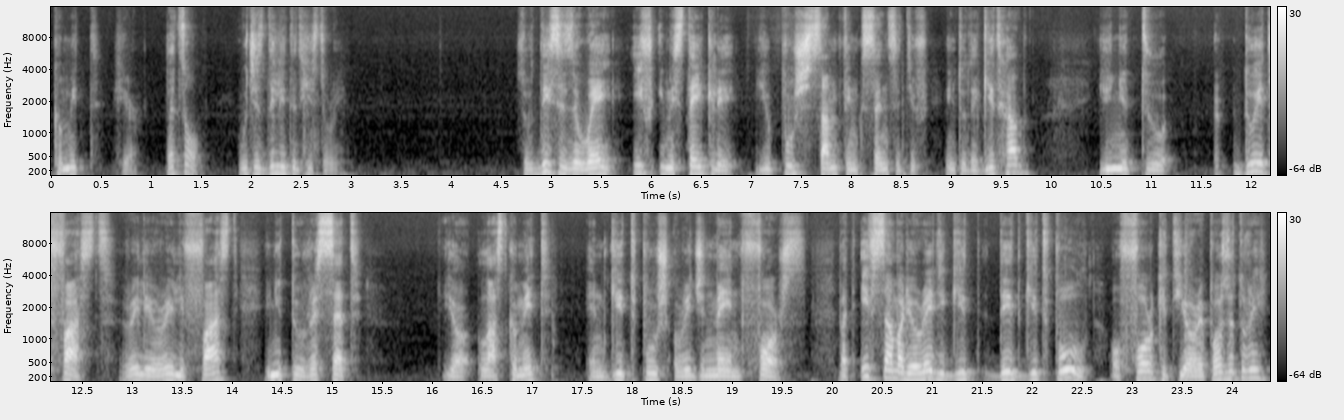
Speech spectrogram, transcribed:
commit here. That's all. We just deleted history. So this is a way, if mistakenly you push something sensitive into the GitHub, you need to do it fast, really, really fast. You need to reset your last commit and git push origin main force. But if somebody already git, did git pull or forked your repository,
